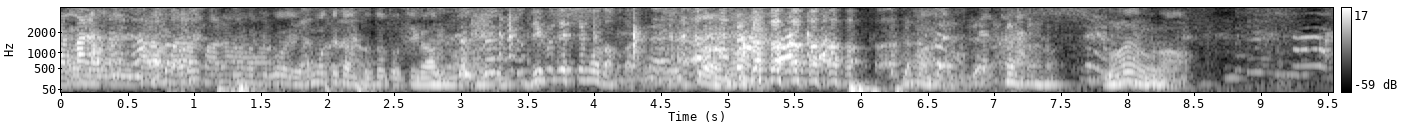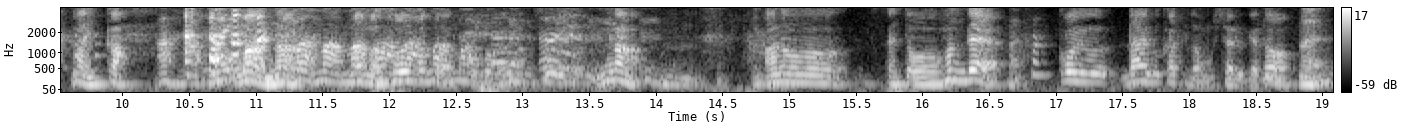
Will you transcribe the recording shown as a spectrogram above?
あのなんかすごい思ってたのとちょっと違うみたいな。自分でしてもうたもんだって。そうやな。まあなんやろうなまあいっかあまあなまあまあまあまあまあそういうことなあ。あのえっとほんでこういうライブ活動もしてるけどはい。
